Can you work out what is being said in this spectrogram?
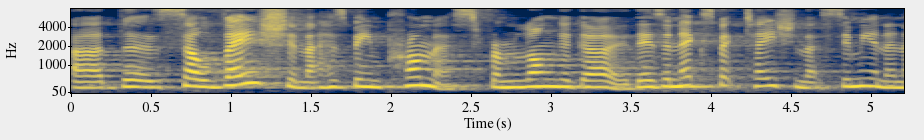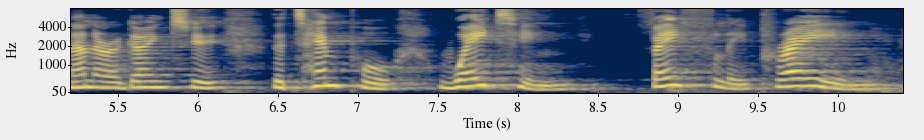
uh, the salvation that has been promised from long ago. There's an expectation that Simeon and Anna are going to the temple, waiting, faithfully praying,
